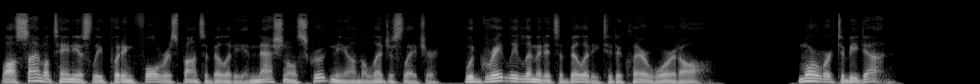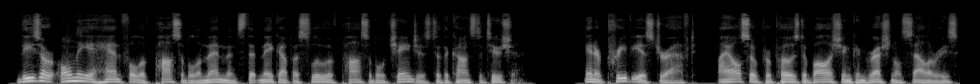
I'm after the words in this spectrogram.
while simultaneously putting full responsibility and national scrutiny on the legislature, would greatly limit its ability to declare war at all. More work to be done. These are only a handful of possible amendments that make up a slew of possible changes to the Constitution. In a previous draft, I also proposed abolishing congressional salaries,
